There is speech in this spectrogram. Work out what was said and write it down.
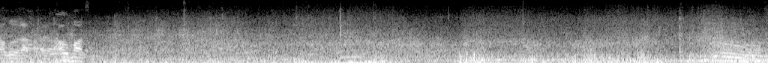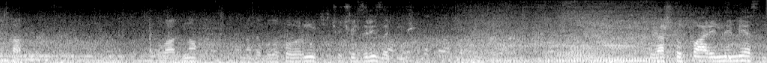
Алло, а- а- алмазний. О, так. Ладно. Надо було повернути, чуть-чуть зрізати може. Я ж тут парень не місний.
